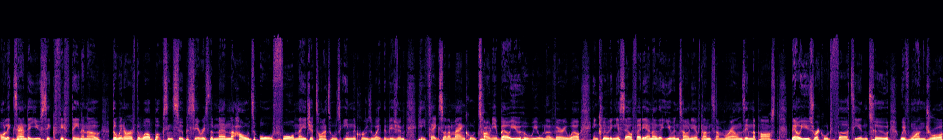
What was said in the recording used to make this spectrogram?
Alexander Usyk, 15 and 0, the winner of the World Boxing Super Series, the man that holds all four major titles in the cruiserweight division. He takes on a man called Tony Bellew, who we all know very well, including yourself, Eddie. I know that you and Tony have done some rounds in the past. Bellew's record 30 and 2 with one draw,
